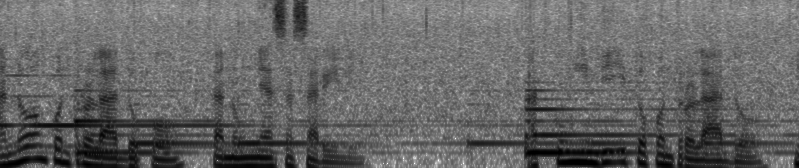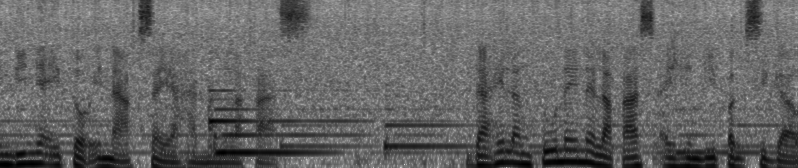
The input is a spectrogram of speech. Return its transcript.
Ano ang kontrolado ko? Tanong niya sa sarili. Kung hindi ito kontrolado, hindi niya ito inaaksayahan ng lakas. Dahil ang tunay na lakas ay hindi pagsigaw,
